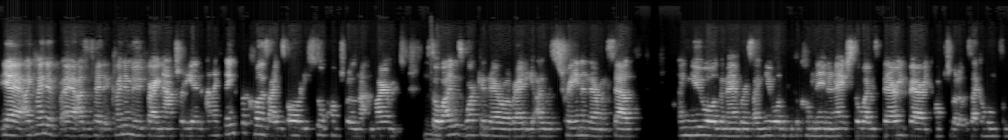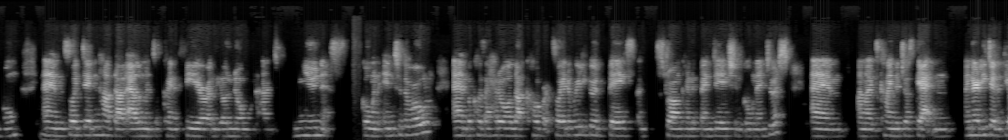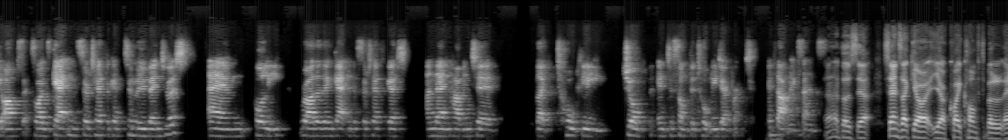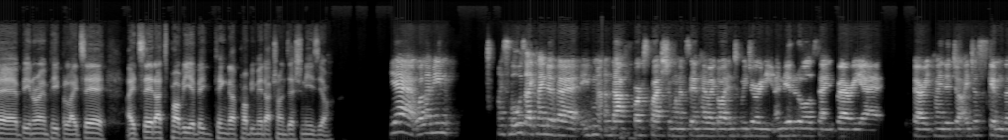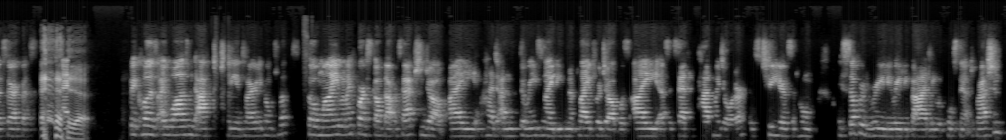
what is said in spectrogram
yeah, I kind of, uh, as I said, it kind of moved very naturally in. And I think because I was already so comfortable in that environment, mm. so I was working there already, I was training there myself. I knew all the members, I knew all the people coming in and out. So I was very, very comfortable. It was like a home from home. And mm. um, so I didn't have that element of kind of fear and the unknown and newness going into the role and um, because I had all that covered. So I had a really good base and strong kind of foundation going into it. Um, and I was kind of just getting I nearly did it the opposite. So I was getting the certificate to move into it um, fully rather than getting the certificate and then having to like totally jump into something totally different if that makes sense. Yeah, it does yeah. Sounds like you're you're quite comfortable uh, being around people i'd say. I'd say that's probably a big thing that probably made that transition easier. Yeah well i mean i suppose i kind of uh, even on that first question when i'm saying how i got into my journey i made it all sound very uh, very kind of i just skimmed the surface. Yeah because I wasn't actually entirely comfortable. So my when I first got that reception job, I had and the reason I'd even applied for a job was I, as I said, had my daughter. It was two years at home. I suffered really, really badly with postnatal depression.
